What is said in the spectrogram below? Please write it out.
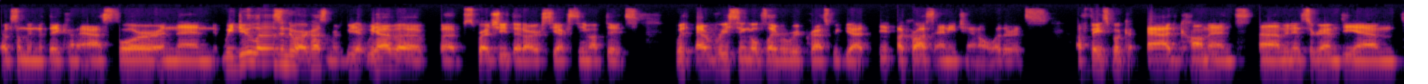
of something that they kind of asked for. And then we do listen to our customers. We, we have a, a spreadsheet that our CX team updates with every single flavor request we get across any channel, whether it's a Facebook ad comment, um, an Instagram DM,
